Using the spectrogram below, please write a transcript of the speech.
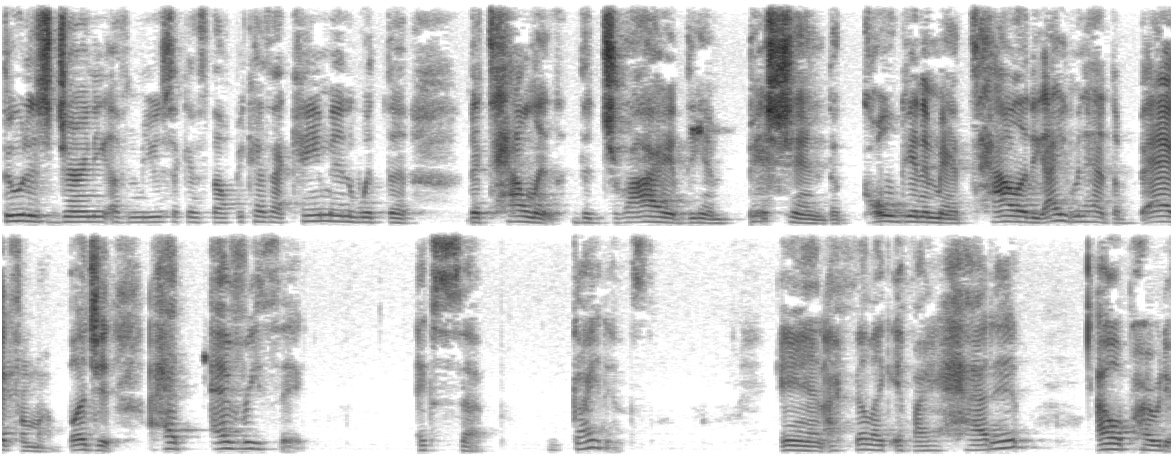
through this journey of music and stuff because I came in with the the talent, the drive, the ambition, the go-getting mentality. I even had the bag from my budget. I had everything except guidance. And I feel like if I had it, I would probably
